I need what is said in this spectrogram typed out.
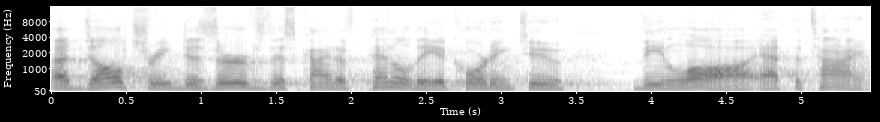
adultery deserves this kind of penalty according to the law at the time.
